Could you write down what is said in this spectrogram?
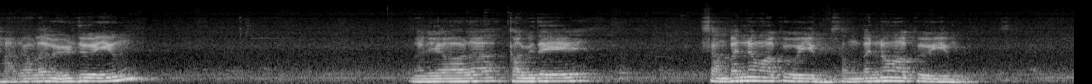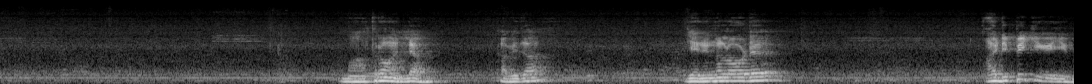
ധാരാളം എഴുതുകയും മലയാള കവിതയെ സമ്പന്നമാക്കുകയും സമ്പന്നമാക്കുകയും മാത്രമല്ല കവിത ജനങ്ങളോട് അടുപ്പിക്കുകയും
